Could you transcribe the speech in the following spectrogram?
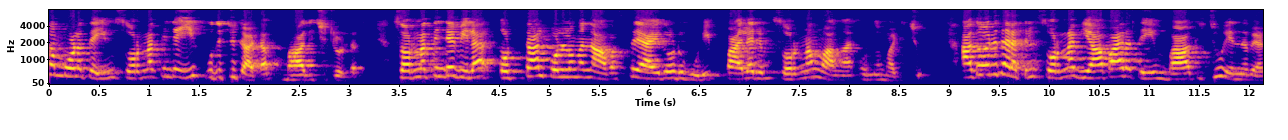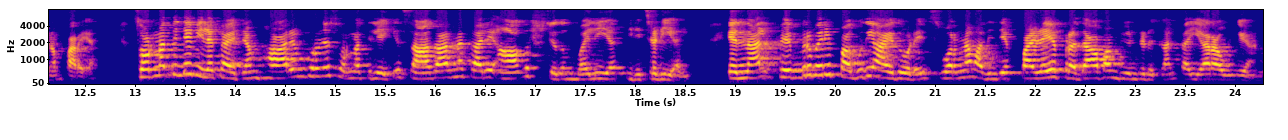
കമ്പോളത്തെയും സ്വർണത്തിന്റെ ഈ കുതിച്ചുചാട്ടം ബാധിച്ചിട്ടുണ്ട്. സ്വർണത്തിന്റെ വില തൊട്ടാൽ കൊള്ളുമെന്ന അവസ്ഥയായതോടുകൂടി പലരും സ്വർണം വാങ്ങാൻ ഒന്നും മടിച്ചു. അതൊരു തരത്തിൽ സ്വർണ വ്യാപാരത്തെയും ബാധിച്ചു എന്ന് വേണം പറയാൻ. സ്വർണത്തിന്റെ വിലക്കയറ്റം ഭാരം കുറഞ്ഞ സ്വർണത്തിലേക്ക് സാധാരണക്കാരെ ആകർഷിച്ചതും വലിയ തിരിച്ചടിയായി. എന്നാൽ ഫെബ്രുവരി പകുതി ആയതോടെ സ്വർണം അതിന്റെ പഴയ പ്രതാപം വീണ്ടെടുക്കാൻ തയ്യാറാവുകയാണ്.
